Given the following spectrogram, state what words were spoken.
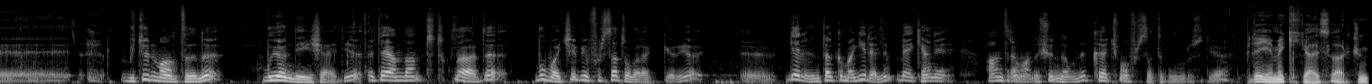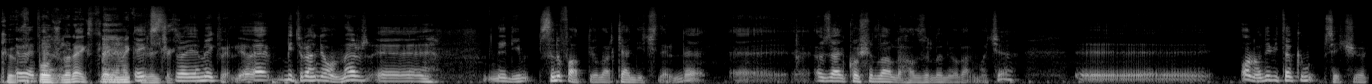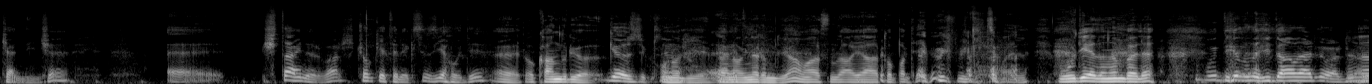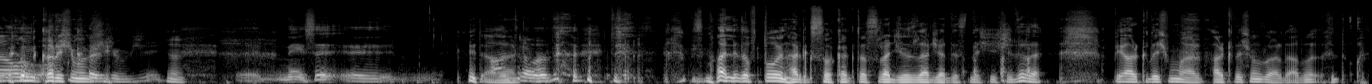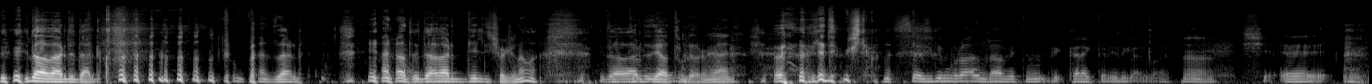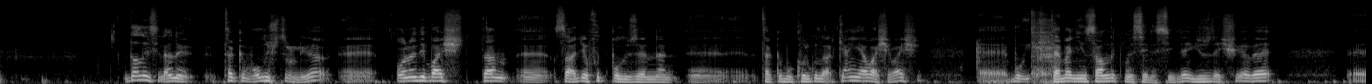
bütün mantığını bu yönde inşa ediyor. Öte yandan tutuklar da bu maçı bir fırsat olarak görüyor. E, gelelim takıma girelim. Belki hani antrenmanda şunda bunu kaçma fırsatı buluruz diyor. Bir de yemek hikayesi var. Çünkü evet, futbolculara yani, ekstra yemek ekstra verilecek. Ekstra yemek veriliyor. Ve bir tür hani onlar e, ne diyeyim sınıf atlıyorlar kendi içlerinde e, özel koşullarla hazırlanıyorlar maça. E, ona da bir takım seçiyor kendince. E, Steiner var. Çok yeteneksiz Yahudi. Evet o kandırıyor. Gözlüklü. Onu diye. Ben evet. oynarım diyor ama aslında ayağı topa değmemiş büyük ihtimalle. Woody Allen'ın böyle. Woody Allen'a Hüdaverdi vardı. Ha, onun karışımı bir şey. Bir şey. Evet. E, neyse e, antrenmanda Biz mahallede futbol oynardık sokakta Sıra Cözler Caddesi'nde Şişli'de de. Bir arkadaşım vardı. Arkadaşımız vardı. Adını Hüdaverdi derdik. Çok benzerdi. Yani adı Hüdaverdi değildi çocuğun ama Hüdaverdi diye hatırlıyorum yani. Öyle demiştik ona. Sezgin Burak'ın rahmetinin bir karakteriydi galiba. Ha. Şey, e, Dolayısıyla hani takım oluşturuluyor. E, Onadi baştan e, sadece futbol üzerinden e, takımı kurgularken yavaş yavaş e, bu temel insanlık meselesiyle yüzleşiyor ve e,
